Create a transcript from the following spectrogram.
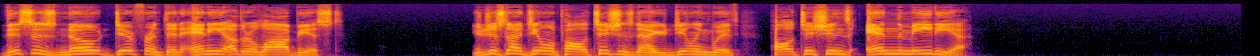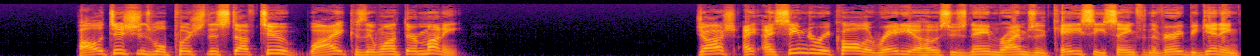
this is no different than any other lobbyist. You're just not dealing with politicians now, you're dealing with politicians and the media. Politicians will push this stuff too. Why? Because they want their money. Josh, I, I, seem to recall a radio host whose name rhymes with Casey saying from the very beginning,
